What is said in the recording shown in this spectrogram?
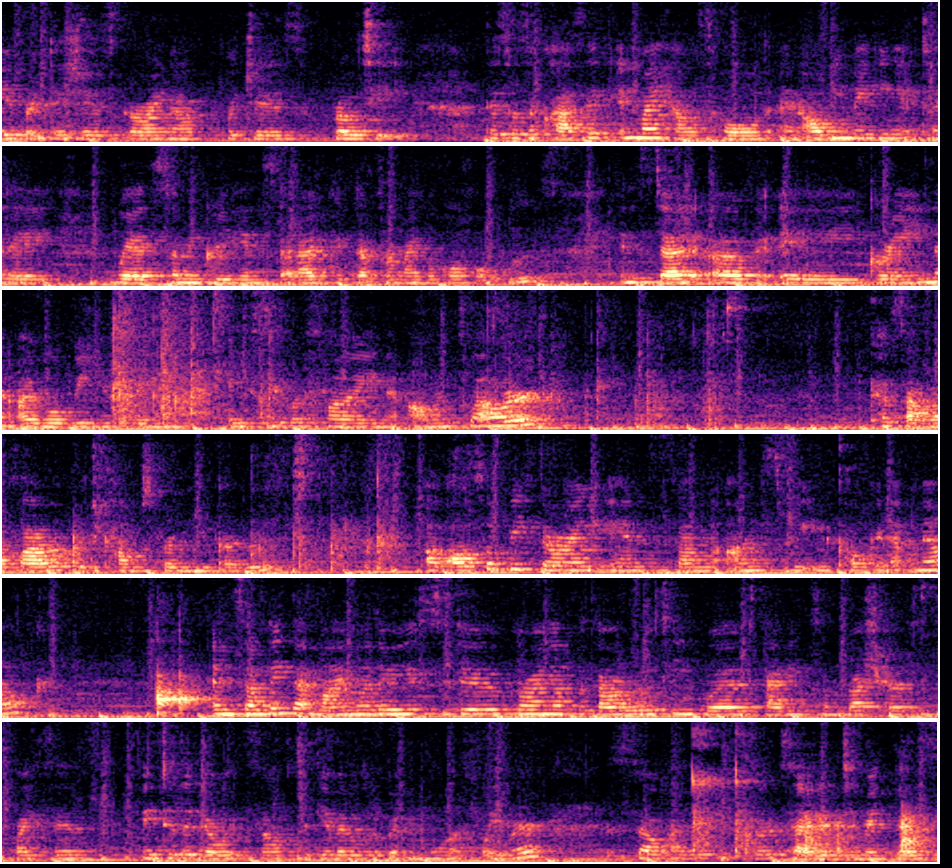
favorite dishes growing up, which is roti. This was a classic in my household and I'll be making it today with some ingredients that I picked up from my local Whole Foods. Instead of a grain, I will be using a super fine almond flour, cassava flour, which comes from yuca root. I'll also be throwing in some unsweetened coconut milk. And something that my mother used to do growing up with our roti was adding some fresh herbs and spices into the dough itself to give it a little bit more flavor. So I'm so excited to make this,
